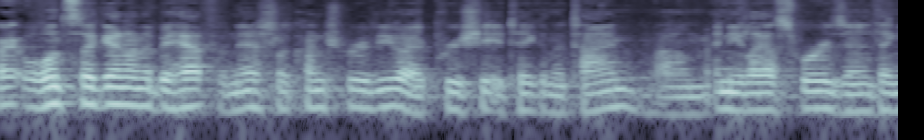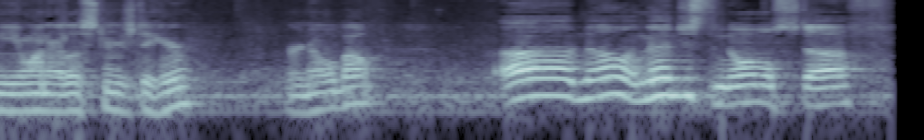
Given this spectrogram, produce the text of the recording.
All right. Well, once again, on the behalf of National Country Review, I appreciate you taking the time. Um, any last words? Anything you want our listeners to hear or know about? Uh, no, and then just the normal stuff.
